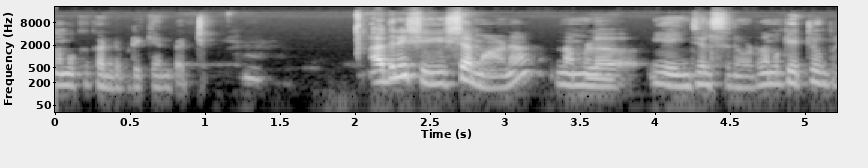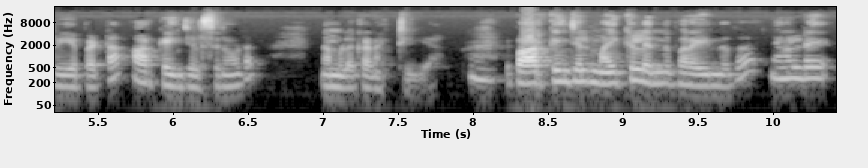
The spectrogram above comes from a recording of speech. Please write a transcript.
നമുക്ക് കണ്ടുപിടിക്കാൻ പറ്റും. അതിനുശേഷമാണ് നമ്മൾ ഈ ഏഞ്ചൽസിനോട് നമുക്ക് ഏറ്റവും പ്രിയപ്പെട്ട ആർക്ക് ഏഞ്ചൽസിനോട് നമ്മൾ കണക്ട് ചെയ്യുക. ഉം. ആർക്കെഞ്ചൽ മൈക്കിൾ എന്ന് പറയുന്നത് ഞങ്ങളുടെ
